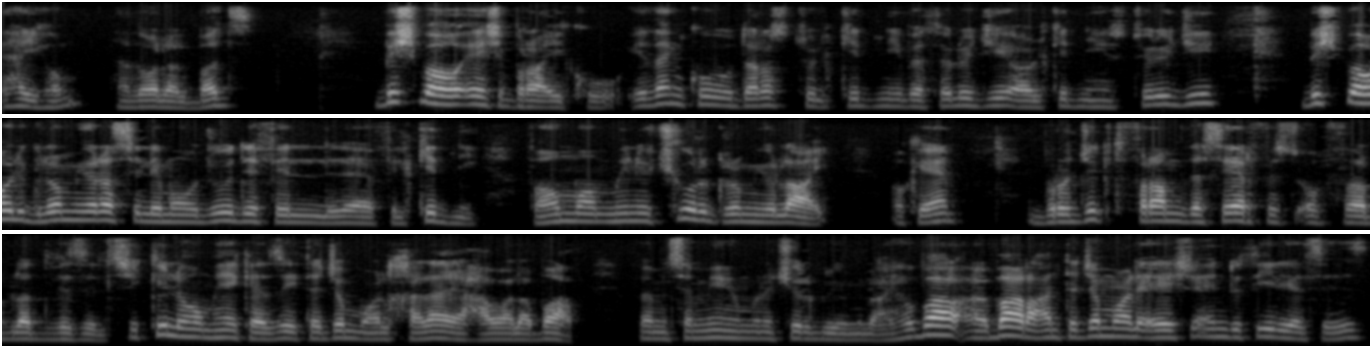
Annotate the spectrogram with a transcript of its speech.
هيهم هذول ال buds بيشبهوا إيش برايكم إذا كنتوا درستوا ال kidney pathology أو ال kidney histology بيشبهوا ال glomerulus اللي موجودة في في الكدني فهم مينيتشور جلوميولاي أوكي؟ project from the surface of blood vessels شكلهم هيك زي تجمع الخلايا حول بعض فبنسميهم miniature glomeruli. هو عبارة عن تجمع لإيش؟ endothelial cells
